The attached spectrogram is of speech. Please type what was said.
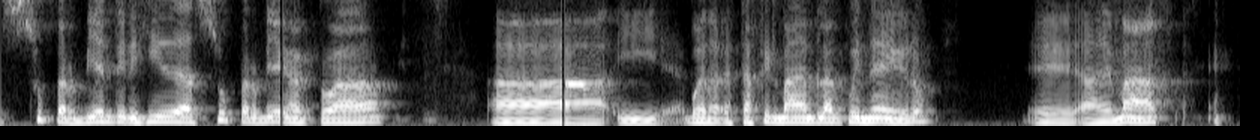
súper bien dirigida, súper bien actuada. Ah, y bueno, está filmada en blanco y negro, eh, además.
